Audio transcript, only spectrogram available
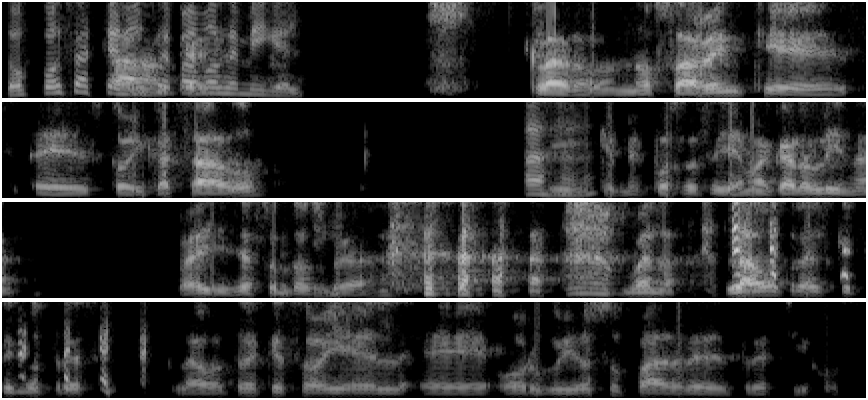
Dos cosas que no Ah, sepamos de Miguel. Claro, no saben que es- eh, estoy casado Ajá. y que mi esposa se llama Carolina. Ay, ya son dos. ¿verdad? bueno, la otra es que tengo tres, la otra es que soy el eh, orgulloso padre de tres hijos.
